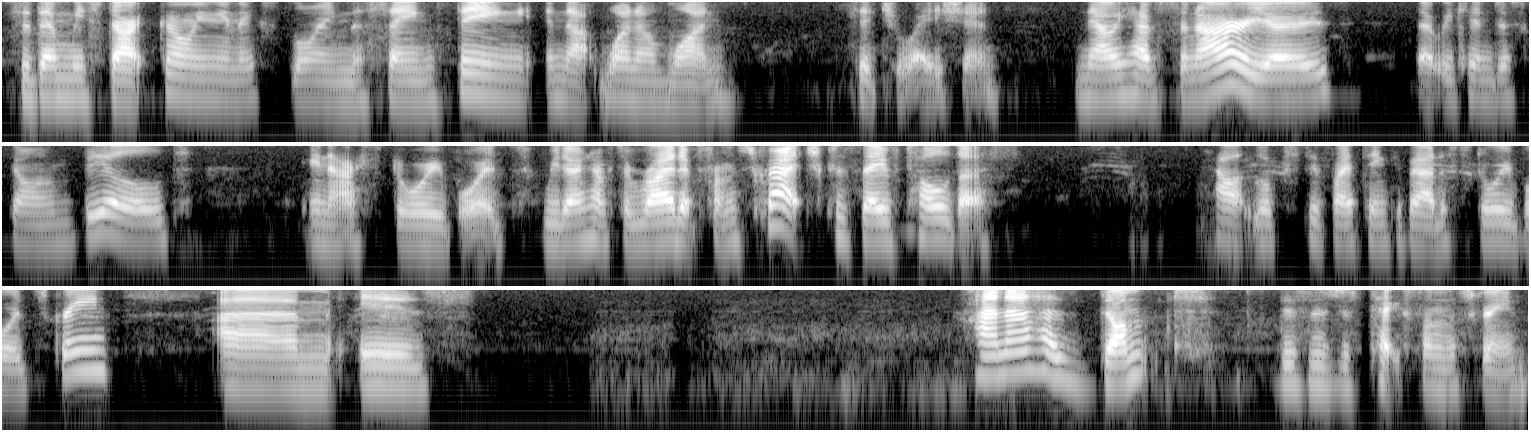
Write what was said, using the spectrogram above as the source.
So then we start going and exploring the same thing in that one-on-one situation. Now we have scenarios that we can just go and build in our storyboards. We don't have to write it from scratch because they've told us how it looks if i think about a storyboard screen um, is Hannah has dumped, this is just text on the screen,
